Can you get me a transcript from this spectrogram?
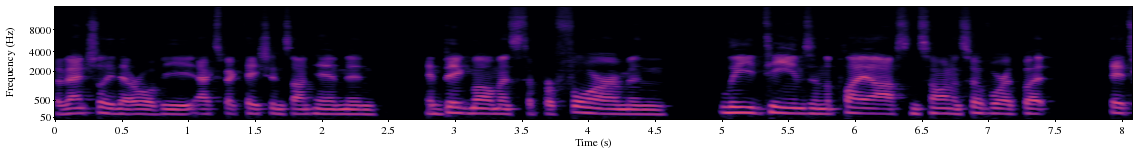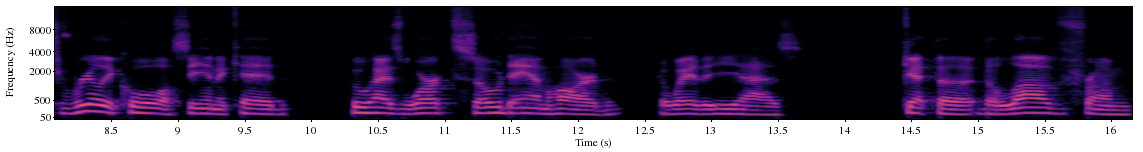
Eventually, there will be expectations on him in in big moments to perform and lead teams in the playoffs and so on and so forth. But it's really cool seeing a kid who has worked so damn hard the way that he has get the the love from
